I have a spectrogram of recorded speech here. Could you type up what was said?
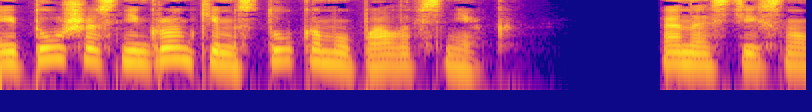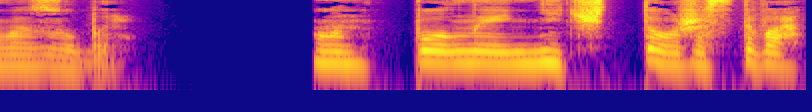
и туша с негромким стуком упала в снег. Она стиснула зубы. Он полное ничтожество.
